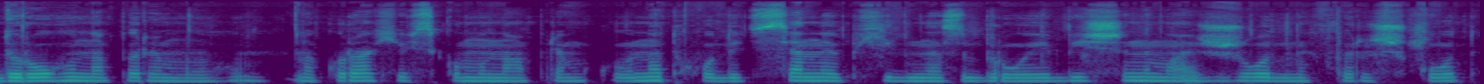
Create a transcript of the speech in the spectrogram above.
дорогу на перемогу. На Курахівському напрямку надходить вся необхідна зброя, більше немає жодних перешкод.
